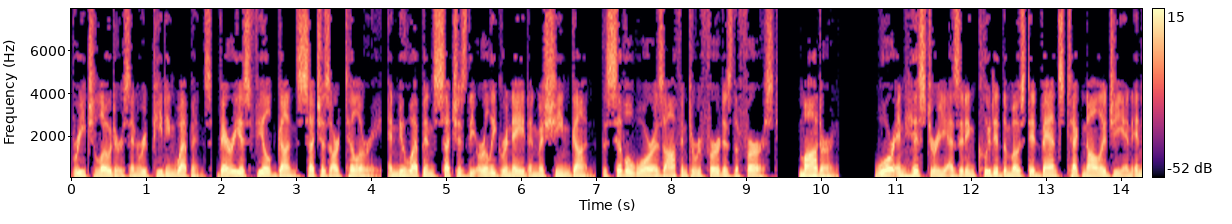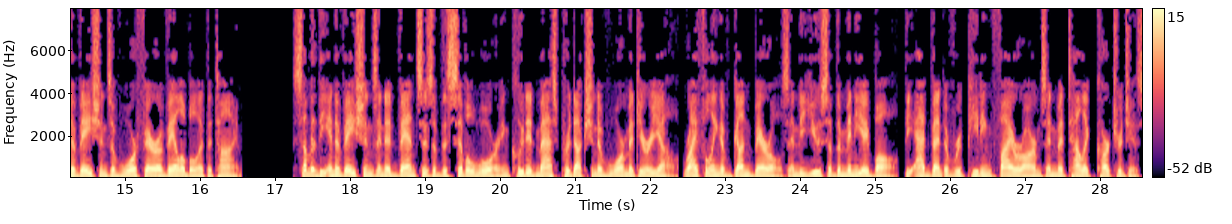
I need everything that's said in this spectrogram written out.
breech loaders and repeating weapons, various field guns such as artillery, and new weapons such as the early grenade and machine gun. The Civil War is often to referred as the first modern War in history as it included the most advanced technology and innovations of warfare available at the time. Some of the innovations and advances of the Civil War included mass production of war materiel, rifling of gun barrels and the use of the Minié ball, the advent of repeating firearms and metallic cartridges,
